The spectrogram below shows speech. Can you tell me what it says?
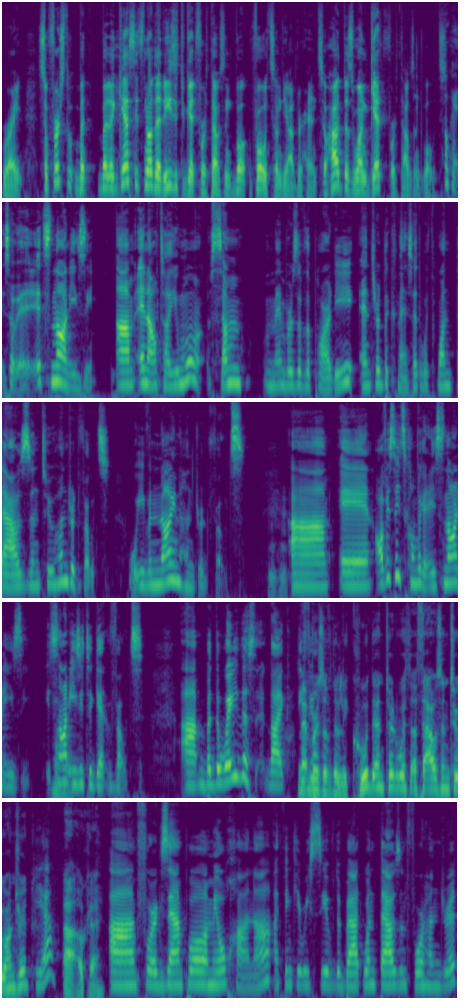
right? So first, of, but but I guess it's not that easy to get 4,000 bo- votes. On the other hand, so how does one get 4,000 votes? Okay, so it's not easy. Um, and I'll tell you more. Some members of the party entered the Knesset with 1,200 votes or even 900 votes. Mm-hmm. Um, and obviously, it's complicated. It's not easy. It's not easy to get votes. Um, but the way this, like, if you- Members of the Likud entered with a 1,200? yeah. Ah, okay. Um, for example, Amir I think he received about 1,400.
